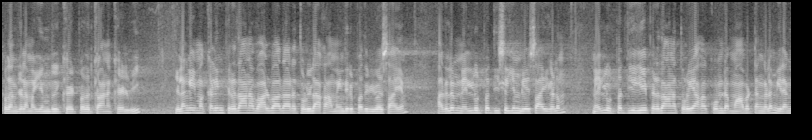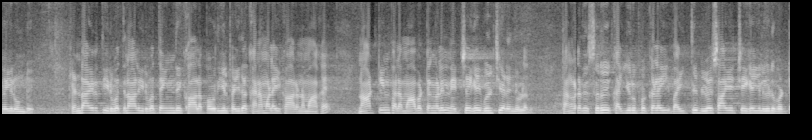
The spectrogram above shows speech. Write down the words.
புதன்கிழமை இன்று கேட்பதற்கான கேள்வி. இலங்கை மக்களின் பிரதான வாழ்வாதார தொழிலாக அமைந்திருப்பது விவசாயம். அதிலும் நெல் உற்பத்தி செய்யும் விவசாயிகளும் நெல் உற்பத்தியையே பிரதான துறையாக கொண்ட மாவட்டங்களும் இலங்கையில் உண்டு. ரெண்டாயிரத்தி இருபத்தி நாலு இருபத்தைந்து காலப்பகுதியில் பெய்த கனமழை காரணமாக நாட்டின் பல மாவட்டங்களில் நெற்செய்கை வீழ்ச்சியடைந்துள்ளது. தங்களது சிறு கையிருப்புகளை வைத்து விவசாய செய்கையில் ஈடுபட்ட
